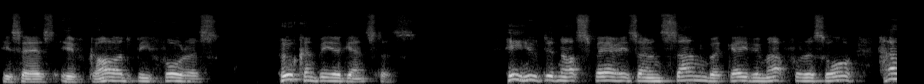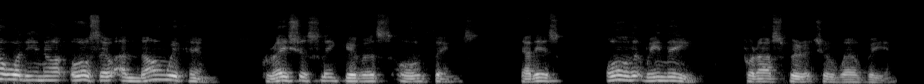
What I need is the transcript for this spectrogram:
He says, If God be for us, who can be against us? He who did not spare his own son, but gave him up for us all, how will he not also, along with him, graciously give us all things? That is, all that we need for our spiritual well being.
